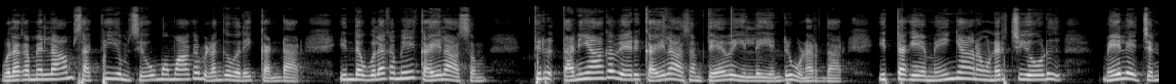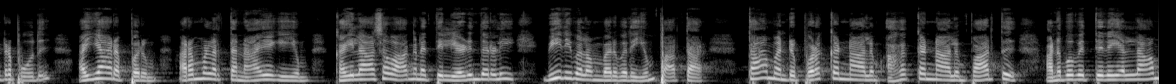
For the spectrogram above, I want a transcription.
உலகமெல்லாம் சக்தியும் சிவமுமாக விளங்குவதைக் கண்டார். இந்த உலகமே கைலாசம். திரு தனியாக வேறு கைலாசம் தேவையில்லை என்று உணர்ந்தார். இத்தகைய மெய்ஞான உணர்ச்சியோடு மேலே சென்றபோது ஐயாரப்பரும் அறம்வளர்த்த நாயகியும் கைலாச வாகனத்தில் எழுந்தருளி வீதிவலம் வருவதையும் பார்த்தார். தாம் அன்று புறக்கண்ணாலும் அகக்கண்ணாலும் பார்த்து அனுபவித்ததையெல்லாம்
